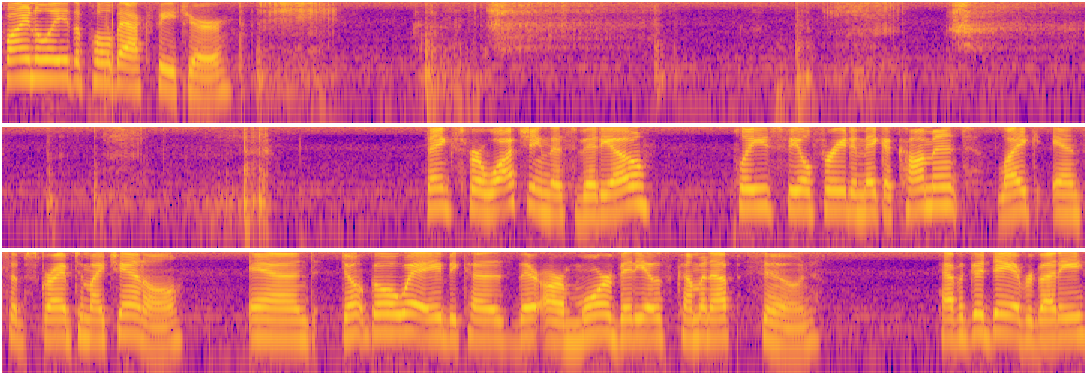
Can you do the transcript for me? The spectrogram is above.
Finally, the pullback feature. Thanks for watching this video. Please feel free to make a comment, like, and subscribe to my channel. And don't go away because there are more videos coming up soon. Have a good day, everybody.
